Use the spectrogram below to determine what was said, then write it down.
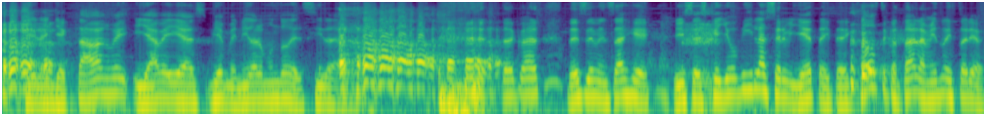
Y la inyectaban, güey. Y ya veías, bienvenido al mundo del SIDA, güey. ¿Te acuerdas de ese mensaje? Y dices, es que yo vi la servilleta. Y te, todos te contaban la misma historia.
